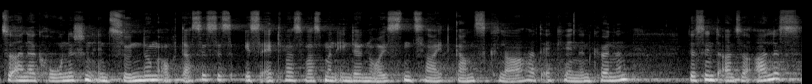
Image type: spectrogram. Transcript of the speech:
zu einer chronischen Entzündung. Auch das ist, ist etwas, was man in der neuesten Zeit ganz klar hat erkennen können. Das sind also alles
